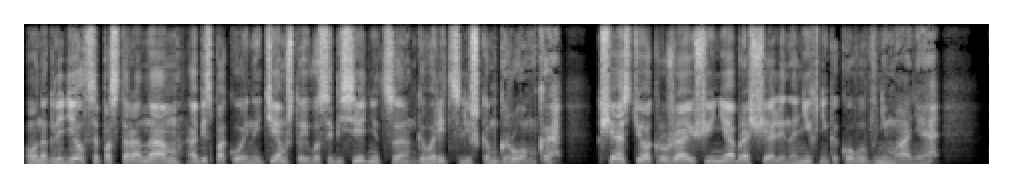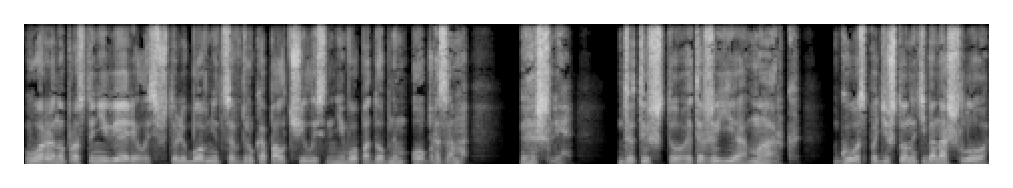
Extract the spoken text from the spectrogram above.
Он огляделся по сторонам, обеспокоенный тем, что его собеседница говорит слишком громко. К счастью, окружающие не обращали на них никакого внимания. Уоррену просто не верилось, что любовница вдруг ополчилась на него подобным образом. «Эшли, да ты что, это же я, Марк! Господи, что на тебя нашло?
